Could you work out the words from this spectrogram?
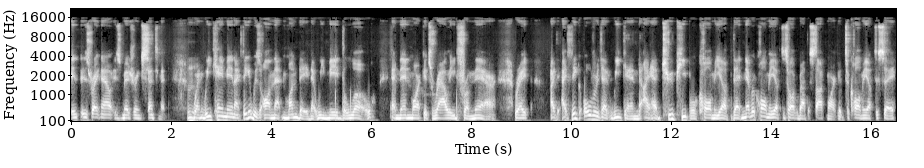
is, is right now is measuring sentiment. Mm. When we came in, I think it was on that Monday that we made the low, and then markets rallied from there, right? I, I, think over that weekend, I had two people call me up that never call me up to talk about the stock market. To call me up to say,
